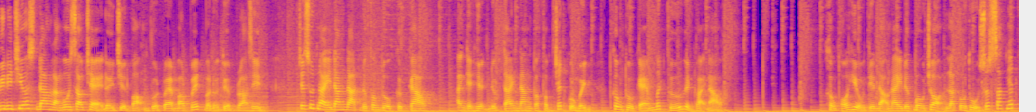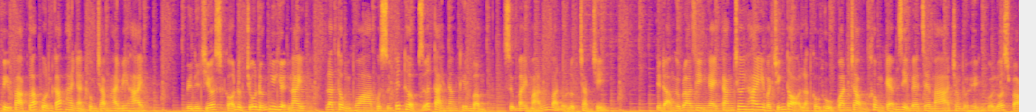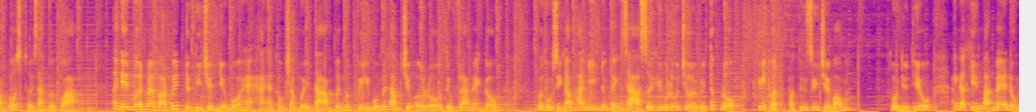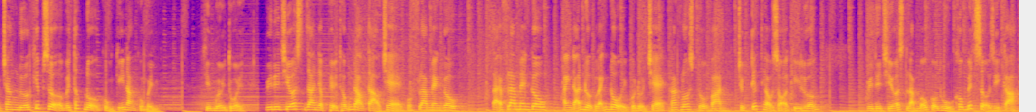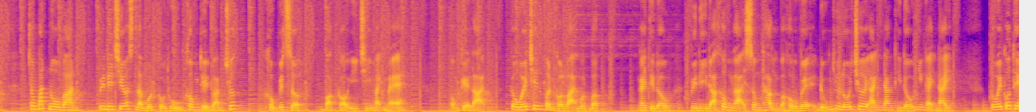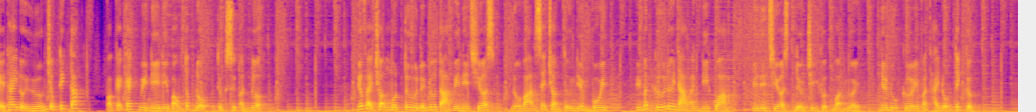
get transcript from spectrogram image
Vinicius đang là ngôi sao trẻ đầy triển vọng vượt Real Madrid và đội tuyển Brazil. Chân sút này đang đạt được phong độ cực cao. Anh thể hiện được tài năng và phẩm chất của mình, không thua kém bất cứ huyền thoại nào. Không khó hiểu tiền đạo này được bầu chọn là cầu thủ xuất sắc nhất FIFA Club World Cup 2022. Vinicius có được chỗ đứng như hiện nay là tổng hòa của sự kết hợp giữa tài năng thiên bẩm, sự may mắn và nỗ lực chăm chỉ. Tiền đạo người Brazil ngày càng chơi hay và chứng tỏ là cầu thủ quan trọng không kém gì Benzema trong đội hình của Los Blancos thời gian vừa qua. Anh đến với Real Madrid từ kỳ chuyển nhượng mùa hè 2018 với mức phí 45 triệu euro từ Flamengo. Cầu thủ sinh năm 2000 được đánh giá sở hữu lối chơi về tốc độ, kỹ thuật và tư duy chơi bóng. Thuở niên thiếu, anh đã khiến bạn bè đồng trang lứa khiếp sợ với tốc độ cùng kỹ năng của mình. Khi 10 tuổi, Vinicius gia nhập hệ thống đào tạo trẻ của Flamengo. Tại Flamengo, anh đã được lãnh đội của đội trẻ Carlos Dovan trực tiếp theo dõi kỹ lưỡng. Vinicius là mẫu cầu thủ không biết sợ gì cả. Trong mắt Novan, Vinicius là một cầu thủ không thể đoán trước, không biết sợ và có ý chí mạnh mẽ. Ông kể lại, cậu ấy trên phần còn lại một bậc. Ngay từ đầu, Vini đã không ngại xông thẳng vào hậu vệ đúng như lối chơi anh đang thi đấu như ngày nay. Cậu ấy có thể thay đổi hướng trong tích tắc và cái cách Vini đi bóng tốc độ thực sự ấn tượng. Nếu phải chọn một từ để miêu tả Vinicius, Novan sẽ chọn từ niềm vui. Vì bất cứ nơi nào anh đi qua, Vinicius đều chinh phục mọi người nhờ nụ cười và thái độ tích cực.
